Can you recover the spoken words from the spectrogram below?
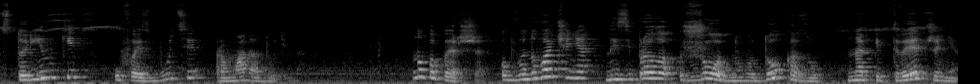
сторінки у Фейсбуці Романа Дудіна. Ну, по-перше, обвинувачення не зібрало жодного доказу на підтвердження,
